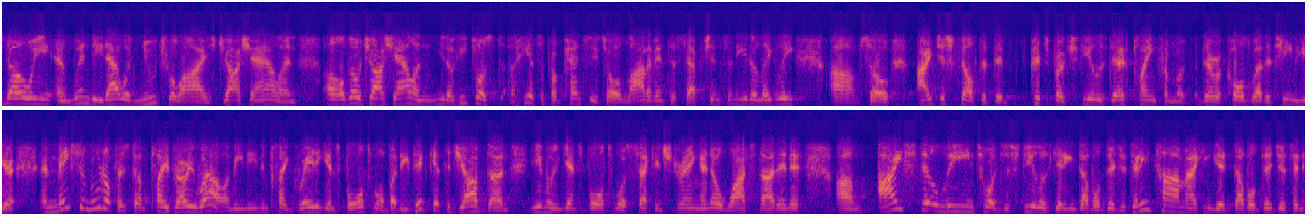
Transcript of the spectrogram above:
snowy and windy, that would neutralize Josh Allen. Although Josh Allen, you know, he throws, he has a propensity to throw a lot of interceptions in either lately. Um, so I just felt that the Pittsburgh Steelers, they're playing from a, they're a cold weather team here, and Mason Rudolph has done played very well. I mean, he didn't play great against Baltimore, but he did get the job done even against Baltimore second string. I know Watt's not in it. Um, I still lean towards the Steelers getting double digits. Anytime I can get double digits in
